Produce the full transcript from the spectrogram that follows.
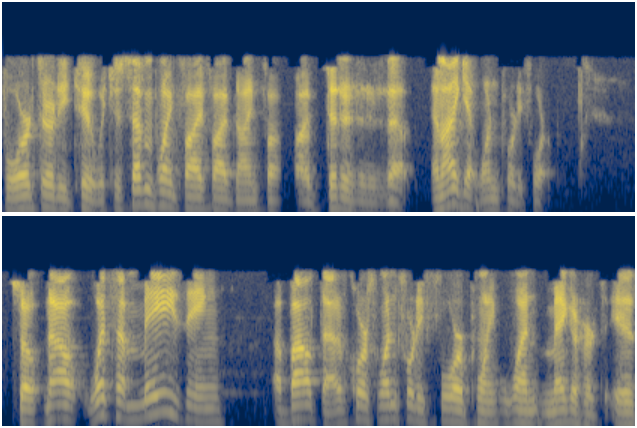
432, which is 7.5595, da, da, da, da, da, and I get 144. So now what's amazing about that, of course, 144.1 megahertz is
